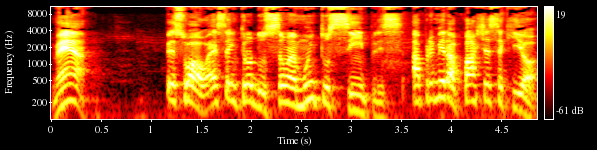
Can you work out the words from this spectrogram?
Venha! Pessoal, essa introdução é muito simples. A primeira parte é essa aqui, ó.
